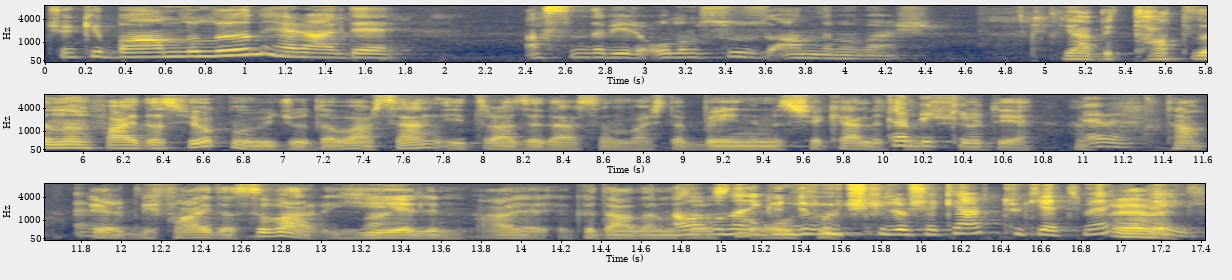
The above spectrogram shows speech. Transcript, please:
Çünkü bağımlılığın herhalde aslında bir olumsuz anlamı var. Ya bir tatlının faydası yok mu vücuda? Var. Sen itiraz edersen başta beynimiz şekerle Tabii çalışıyor ki. diye. Evet. Tamam. Evet, bir faydası var. Yiyelim. Ay, Gıdalarımız Ama arasında bunları günde olsun. 3 kilo şeker tüketmek Evet. değil.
